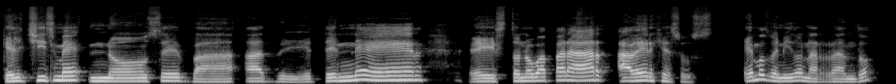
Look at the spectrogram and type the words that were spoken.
Que el chisme no se va a detener, esto no va a parar. A ver, Jesús, hemos venido narrando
